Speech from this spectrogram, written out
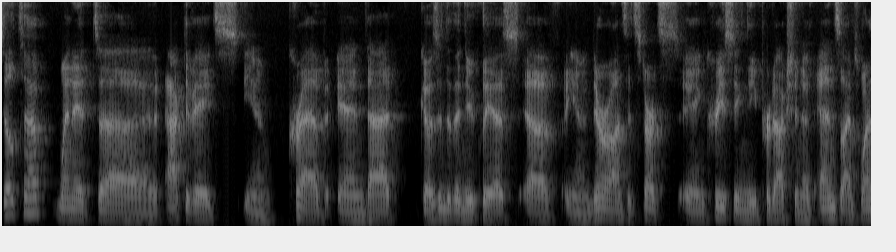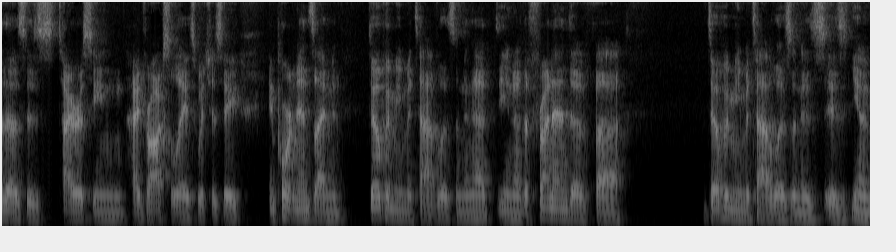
CILTEP, when it uh, activates, you know, CREB, and that goes into the nucleus of you know neurons, it starts increasing the production of enzymes. One of those is tyrosine hydroxylase, which is a important enzyme in dopamine metabolism, and that you know the front end of uh, dopamine metabolism is is you know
